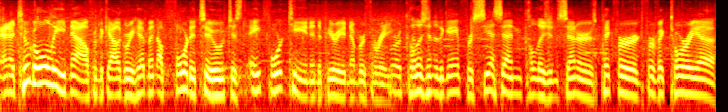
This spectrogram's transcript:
and a two-goal lead now for the Calgary Hitmen, up four to two, just 8-14 into period number three. For a collision of the game for CSN Collision Centers. Pickford for Victoria.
